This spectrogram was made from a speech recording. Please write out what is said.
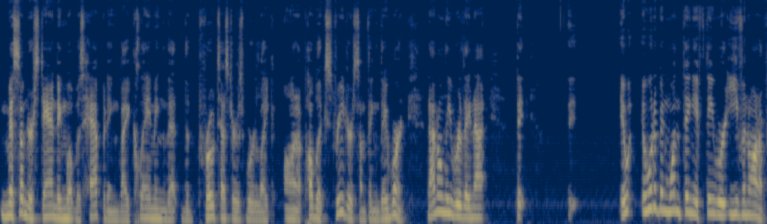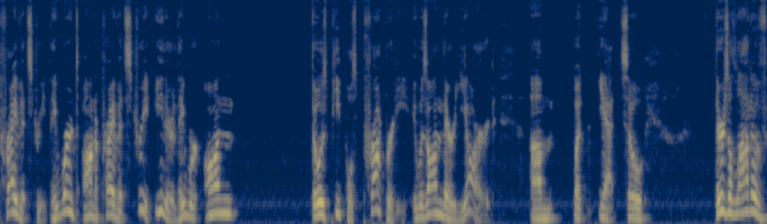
misunderstanding what was happening by claiming that the protesters were like on a public street or something. They weren't. Not only were they not it, it would have been one thing if they were even on a private street. They weren't on a private street either. They were on those people's property. It was on their yard. Um, but yeah, so there's a lot of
